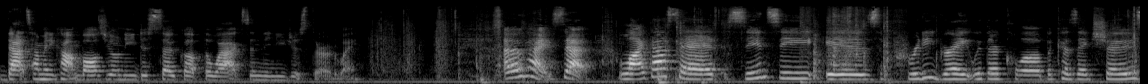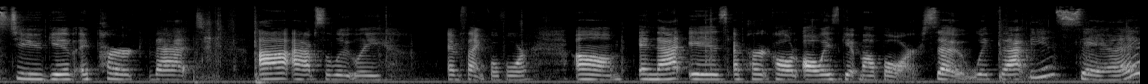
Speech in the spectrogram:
that's how many cotton balls you'll need to soak up the wax and then you just throw it away. Okay, so like I said, Scentsy is pretty great with their club because they chose to give a perk that I absolutely am thankful for. Um, and that is a perk called Always Get My Bar. So with that being said,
